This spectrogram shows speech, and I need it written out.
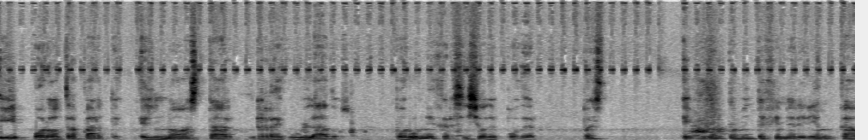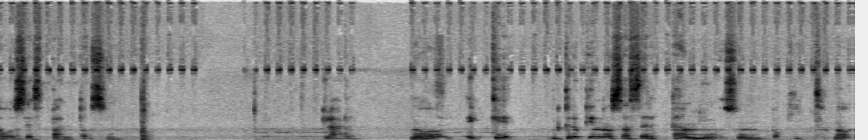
Y por otra parte, el no estar regulados por un ejercicio de poder, pues evidentemente generaría un caos espantoso. Claro. ¿No? Y que creo que nos acercamos un poquito, ¿no?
